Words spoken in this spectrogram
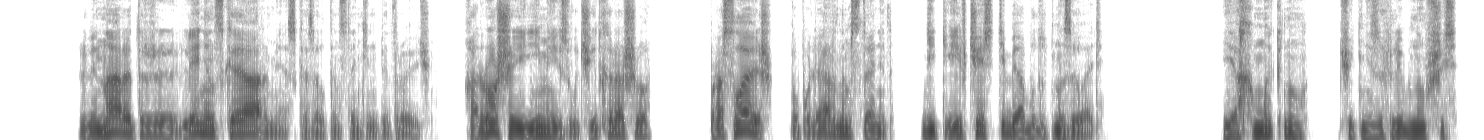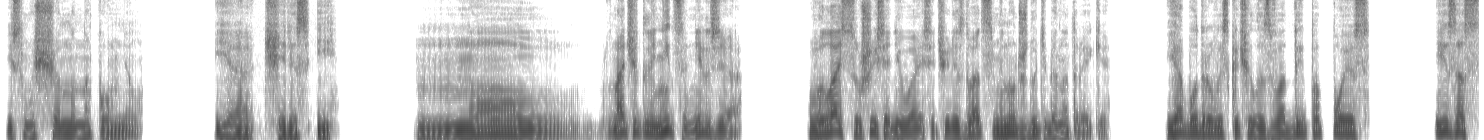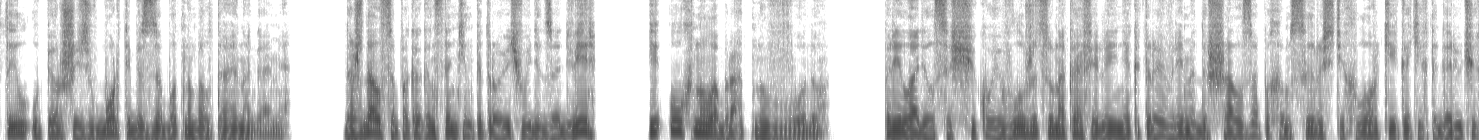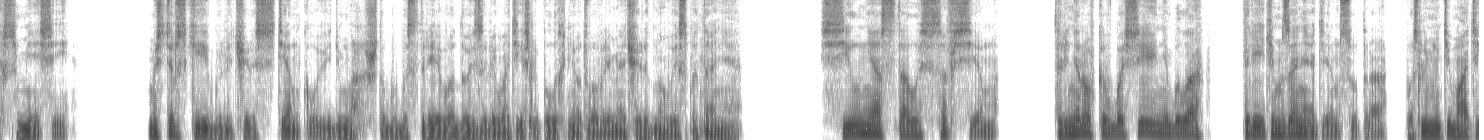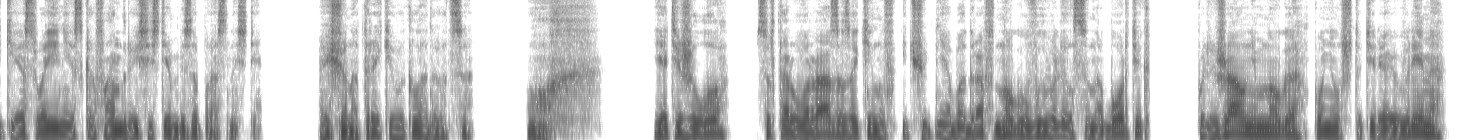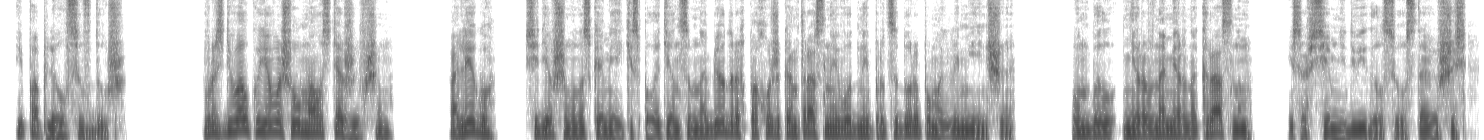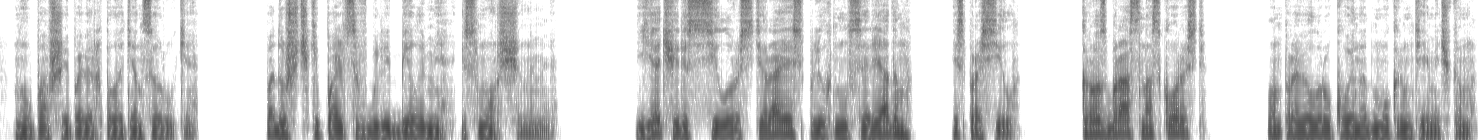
«Ленар — это же Ленинская армия», — сказал Константин Петрович. «Хорошее имя и звучит хорошо. Прославишь — популярным станет. Детей в честь тебя будут называть». Я хмыкнул чуть не захлебнувшись, и смущенно напомнил. «Я через «и». «Ну, значит, лениться нельзя. Вылазь, сушись, одевайся. Через двадцать минут жду тебя на треке». Я бодро выскочил из воды по пояс и застыл, упершись в борт и беззаботно болтая ногами. Дождался, пока Константин Петрович выйдет за дверь, и ухнул обратно в воду приладился щекой в лужицу на кафеле и некоторое время дышал запахом сырости, хлорки и каких-то горючих смесей. Мастерские были через стенку, видимо, чтобы быстрее водой заливать, если полыхнет во время очередного испытания. Сил не осталось совсем. Тренировка в бассейне была третьим занятием с утра, после математики и освоения скафандра и систем безопасности. А еще на треке выкладываться. Ох, я тяжело, со второго раза, закинув и чуть не ободрав ногу, вывалился на бортик, полежал немного, понял, что теряю время, и поплелся в душ. В раздевалку я вошел малость ожившим. Олегу, сидевшему на скамейке с полотенцем на бедрах, похоже, контрастные водные процедуры помогли меньше. Он был неравномерно красным и совсем не двигался, уставившись на упавшие поверх полотенца руки. Подушечки пальцев были белыми и сморщенными. Я, через силу растираясь, плюхнулся рядом и спросил. «Кроссбрас на скорость?» Он провел рукой над мокрым темечком.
